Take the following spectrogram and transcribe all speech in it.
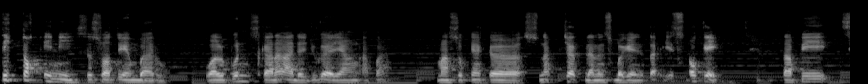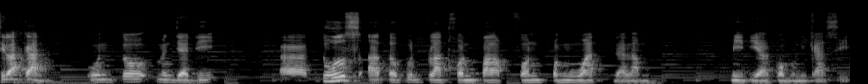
TikTok ini sesuatu yang baru, walaupun sekarang ada juga yang apa masuknya ke Snapchat dan lain sebagainya. It's okay, tapi silahkan untuk menjadi uh, tools ataupun platform-platform penguat dalam media komunikasi.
